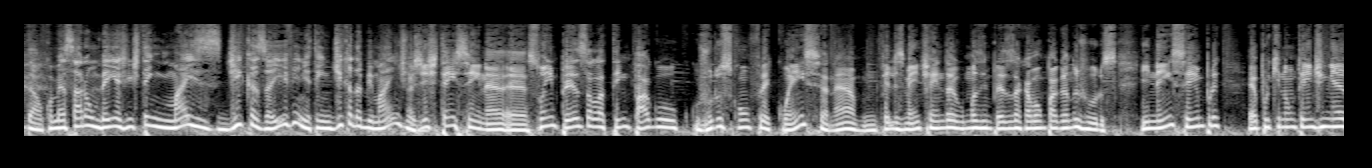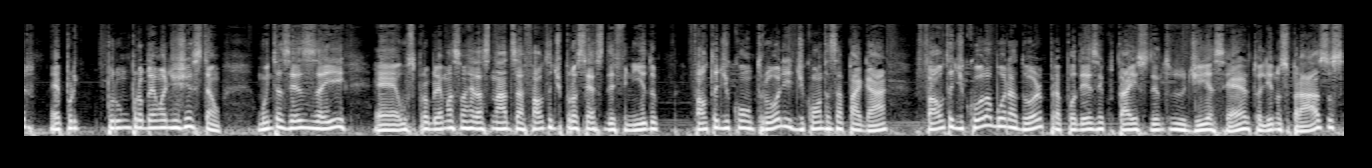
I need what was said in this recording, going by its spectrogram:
Então, começaram bem. A gente tem mais dicas aí, Vini? Tem dica da Bimind? A gente tem sim, né? É, sua empresa, ela tem pago juros com frequência, né? Infelizmente, ainda algumas empresas acabam pagando juros. E nem sempre é porque não tem dinheiro. É porque por um problema de gestão. Muitas vezes aí é, os problemas são relacionados à falta de processo definido, falta de controle de contas a pagar, falta de colaborador para poder executar isso dentro do dia certo, ali nos prazos,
